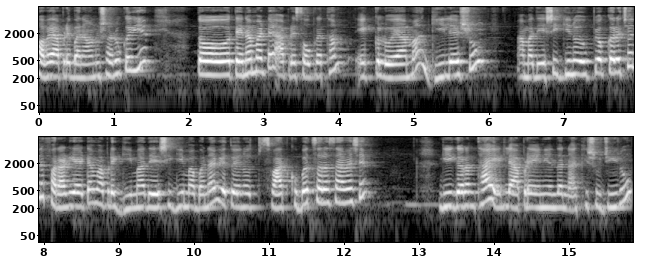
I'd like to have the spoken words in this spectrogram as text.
હવે આપણે બનાવવાનું શરૂ કરીએ. તો તેના માટે આપણે સૌપ્રથમ એક લોયામાં ઘી લેશું. આમાં દેશી ઘીનો ઉપયોગ કરે છે અને ફરાળી આઈટમ આપણે ઘીમાં, દેશી ઘીમાં બનાવીએ તો એનો સ્વાદ ખૂબ જ સરસ આવે છે. ઘી ગરમ થાય એટલે આપણે એની અંદર નાખીશું જીરું.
